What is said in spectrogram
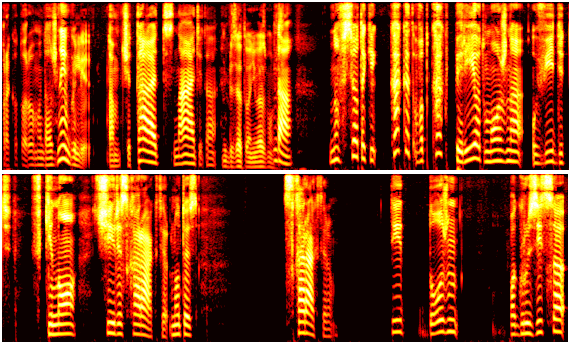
про который мы должны были там читать, знать это. Без этого невозможно. Да. Но все-таки как это, вот как период можно увидеть в кино через характер? Ну, то есть с характером. Ты должен погрузиться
